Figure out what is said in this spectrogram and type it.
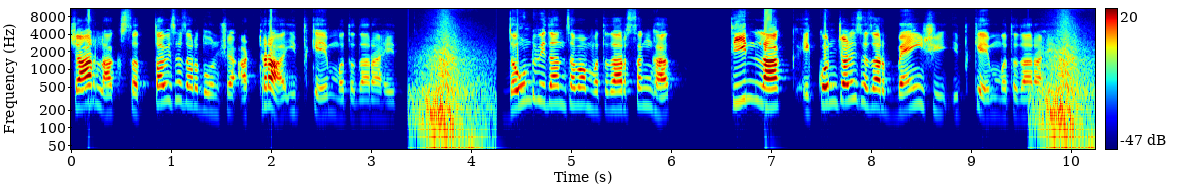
चार लाख सत्तावीस हजार दोनशे अठरा इतके मतदार आहेत. दौंड विधानसभा मतदारसंघात तीन लाख एकोणचाळीस हजार ब्याऐंशी इतके मतदार आहेत.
